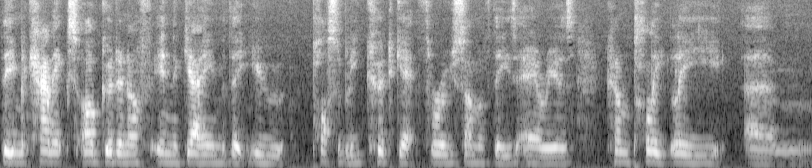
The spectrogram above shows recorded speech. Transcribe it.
the mechanics are good enough in the game that you possibly could get through some of these areas completely um,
